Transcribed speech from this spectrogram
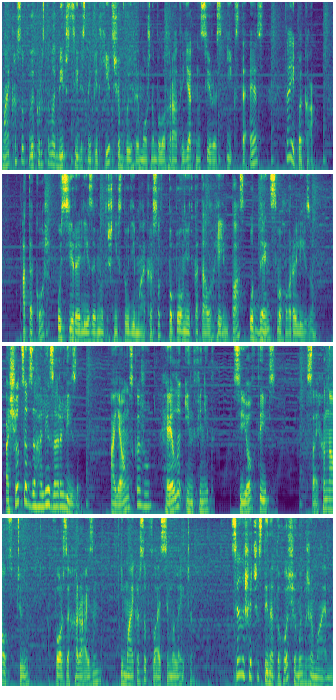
Microsoft використала більш цілісний підхід, щоб в ігри можна було грати як на Series X та S, та і ПК. А також усі релізи внутрішніх студій Microsoft поповнюють каталог Game Pass у день свого релізу. А що це взагалі за релізи? А я вам скажу: Halo Infinite, Sea of Thieves, Psychonauts 2, Forza Horizon і Microsoft Flight Simulator. Це лише частина того, що ми вже маємо.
